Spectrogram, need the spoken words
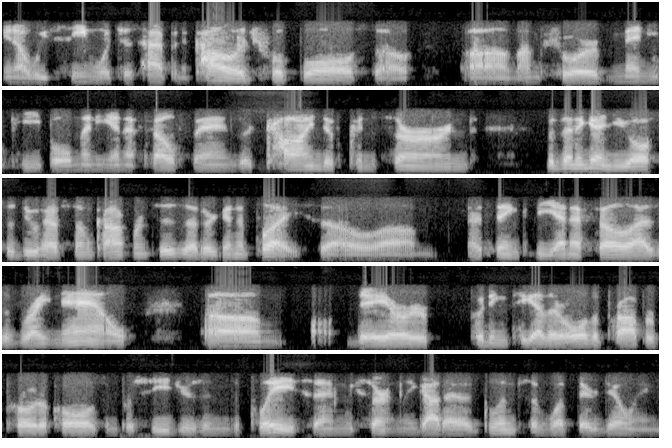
you know, we've seen what just happened to college football, so um, I'm sure many people, many NFL fans, are kind of concerned. But then again, you also do have some conferences that are going to play. So um, I think the NFL, as of right now, um, they are putting together all the proper protocols and procedures into place, and we certainly got a glimpse of what they're doing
